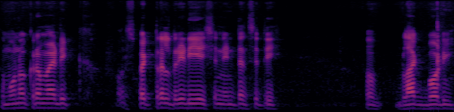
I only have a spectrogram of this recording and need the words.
The monochromatic or spectral radiation intensity of black body.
